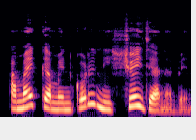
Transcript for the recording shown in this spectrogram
আমায় কমেন্ট করে নিশ্চয়ই জানাবেন।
